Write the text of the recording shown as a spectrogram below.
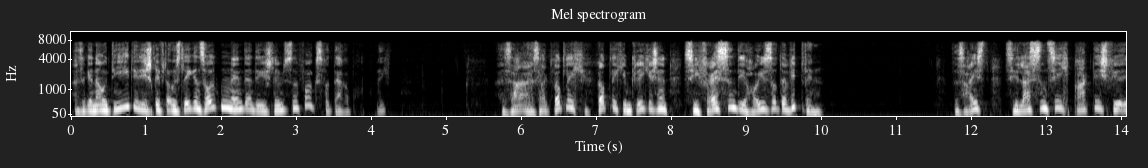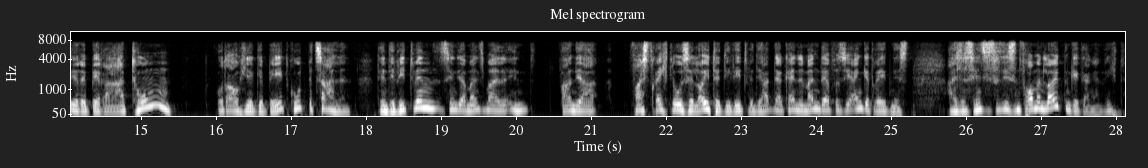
Also genau die, die die Schrift auslegen sollten, nennt er die schlimmsten Volksverderber. Nicht? Er sagt wörtlich, wörtlich im Griechischen, sie fressen die Häuser der Witwen. Das heißt, sie lassen sich praktisch für ihre Beratung oder auch ihr Gebet gut bezahlen. Denn die Witwen sind ja manchmal in, waren ja fast rechtlose Leute, die Witwen. Die hatten ja keinen Mann, der für sie eingetreten ist. Also sind sie zu diesen frommen Leuten gegangen, nicht?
